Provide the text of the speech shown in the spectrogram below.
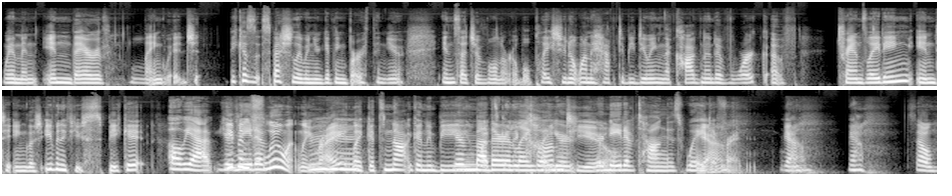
women in their language because especially when you're giving birth and you're in such a vulnerable place you don't want to have to be doing the cognitive work of translating into english even if you speak it Oh yeah, your even native fluently right Mhm. like it's not going to be your mother language, your, you. your native tongue is way Yeah. different. yeah yeah so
